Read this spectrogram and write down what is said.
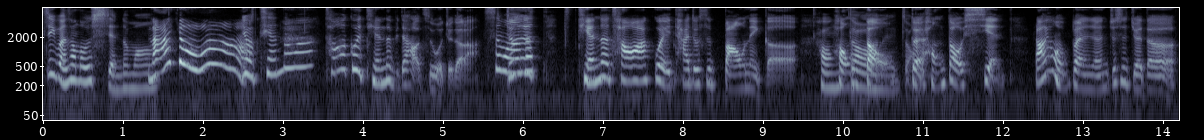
基本上都是咸的吗？哪有啊？有甜的吗？超阿贵甜的比较好吃，我觉得啦。是吗？就是甜的超阿贵，它就是包那个红豆对红豆馅。然后因为我本人就是觉得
